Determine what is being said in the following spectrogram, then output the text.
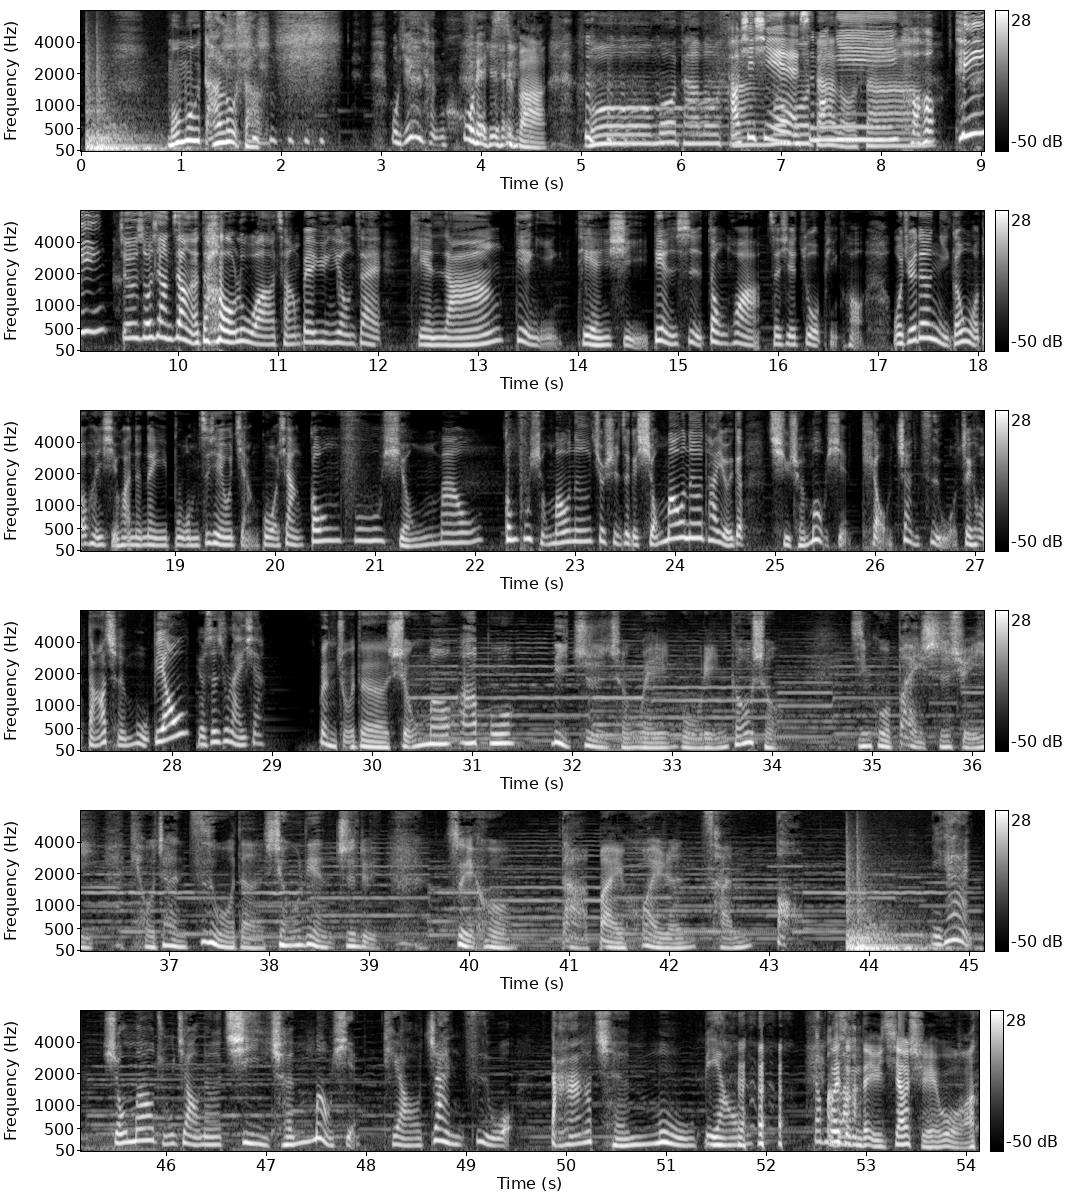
摸摸大路上，我觉得你很会耶，是吧？摸摸大路上，好，谢谢思梦一，好听，就是说像这样的套路啊，常被运用在。天然电影、天喜电视、动画这些作品，哈，我觉得你跟我都很喜欢的那一部，我们之前有讲过，像《功夫熊猫》。《功夫熊猫》呢，就是这个熊猫呢，它有一个启程冒险、挑战自我，最后达成目标。有声书来一下。笨拙的熊猫阿波立志成为武林高手，经过拜师学艺、挑战自我的修炼之旅，最后。打败坏人残暴。你看，熊猫主角呢，启程冒险，挑战自我，达成目标。干嘛？为什么你的语气要学我啊？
